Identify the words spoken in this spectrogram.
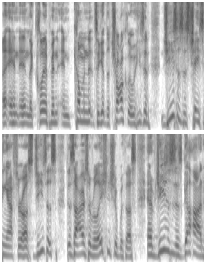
uh, and, and the clip and, and coming to get the chocolate. He said, Jesus is chasing after us. Jesus desires a relationship with us. And if Jesus is God,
